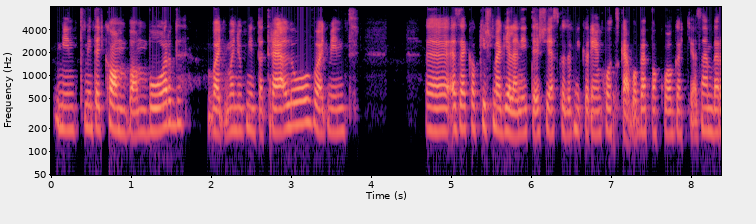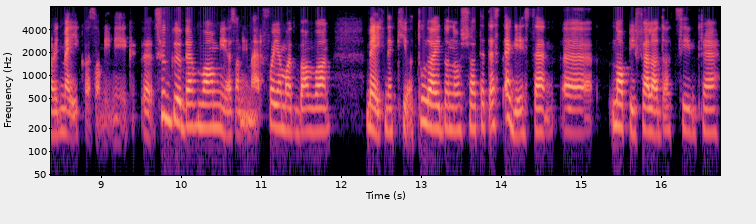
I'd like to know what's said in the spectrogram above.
mint, mint egy Kanban board, vagy mondjuk mint a Trello, vagy mint ezek a kis megjelenítési eszközök, mikor ilyen kockába bepakolgatja az ember, hogy melyik az, ami még függőben van, mi az, ami már folyamatban van, melyiknek ki a tulajdonosa, tehát ezt egészen napi feladat szintre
